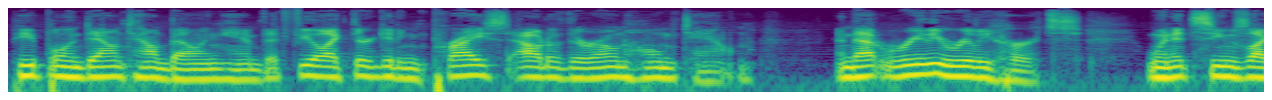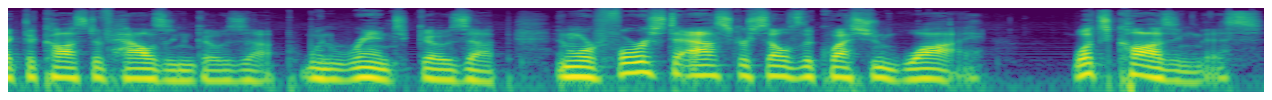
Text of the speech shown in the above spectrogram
people in downtown Bellingham that feel like they're getting priced out of their own hometown. And that really, really hurts when it seems like the cost of housing goes up, when rent goes up. And we're forced to ask ourselves the question why? What's causing this?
